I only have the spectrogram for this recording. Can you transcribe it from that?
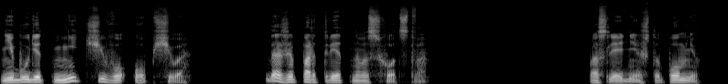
не будет ничего общего, даже портретного сходства. Последнее, что помню,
